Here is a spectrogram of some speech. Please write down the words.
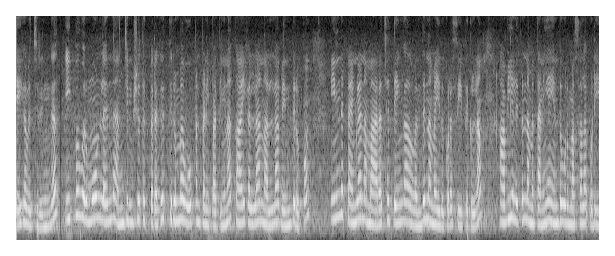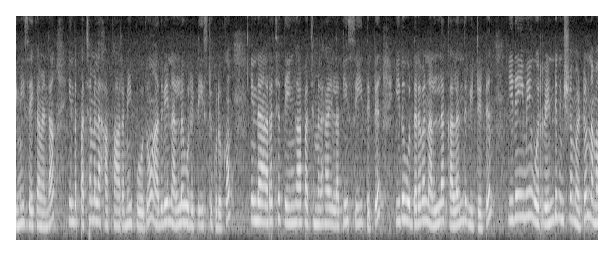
வேக வச்சுருங்க. இப்போ ஒரு மூணுலேருந்து அஞ்சு நிமிஷத்துக்கு பிறகு திரும்ப ஓப்பன் பண்ணி பார்த்து பார்த்தீங்கன்னா காய்கள்லாம் நல்லா வெந்திருக்கும். இந்த டைமில் நம்ம அரைச்ச தேங்காவை வந்து நம்ம இது கூட சேர்த்துக்கலாம். அவியலுக்கு நம்ம தனியாக எந்த ஒரு மசாலா பொடியுமே சேர்க்க வேண்டாம். இந்த பச்சை மிளகாய் காரமே போதும். அதுவே நல்ல ஒரு டேஸ்ட்டு கொடுக்கும். இந்த அரைச்ச தேங்காய் பச்சை மிளகாய் எல்லாத்தையும் சேர்த்துட்டு இதை ஒரு தடவை நல்லா கலந்து விட்டுட்டு இதையுமே ஒரு ரெண்டு நிமிஷம் மட்டும் நம்ம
